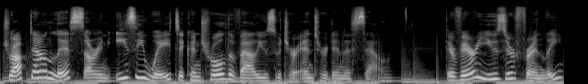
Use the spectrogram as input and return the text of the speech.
Drop-down lists are an easy way to control the values which are entered in a cell. They're very user-friendly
